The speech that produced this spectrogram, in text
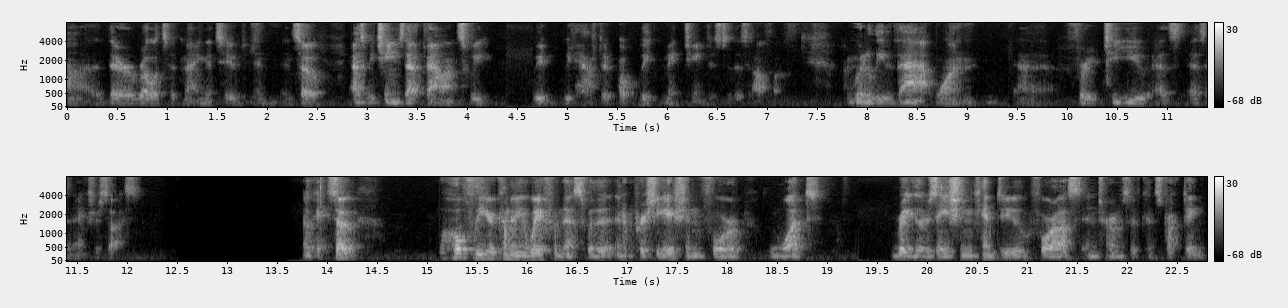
uh, their relative magnitude. And, and so as we change that balance, we, we, would have to probably make changes to this alpha. I'm going to leave that one uh, for to you as, as an exercise. Okay, so hopefully you're coming away from this with an appreciation for what regularization can do for us in terms of constructing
